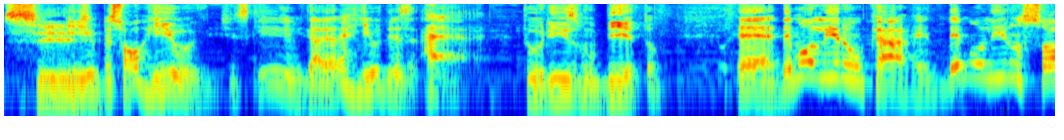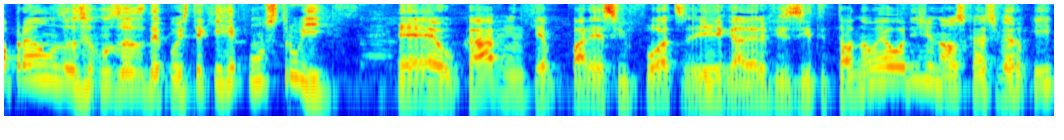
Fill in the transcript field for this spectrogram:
Sim. E o pessoal riu. Diz que a galera riu deles. Ah, turismo Beatle. É, demoliram o Cavern. Demoliram só para uns, uns anos depois ter que reconstruir. É, o Cavern que aparece em fotos aí, galera visita e tal, não é o original. Os caras tiveram que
